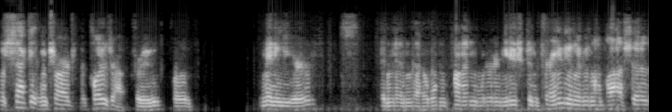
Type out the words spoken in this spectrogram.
was second in charge of the closeout crew for many years. And then uh, one time we were in Houston training, and my boss says,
